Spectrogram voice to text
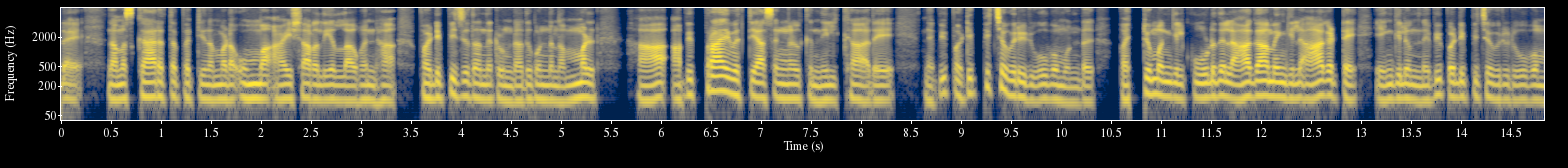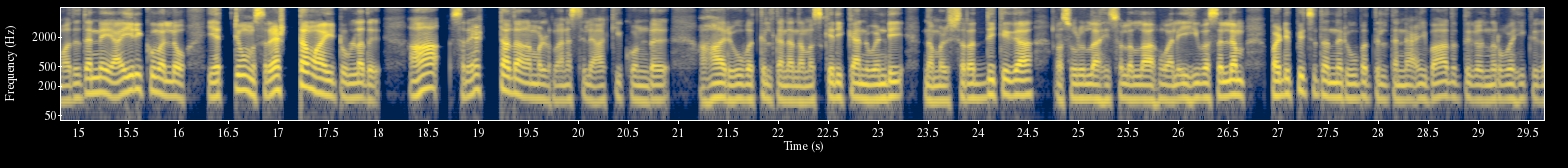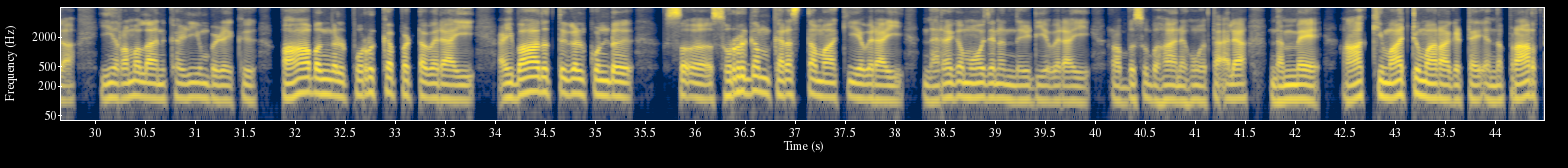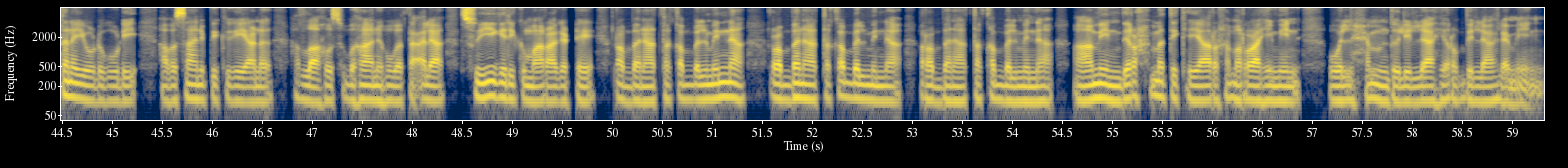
ടെ നമസ്കാരത്തെപ്പറ്റി നമ്മുടെ ഉമ്മ ആയിഷ അലി അൻഹ പഠിപ്പിച്ചു തന്നിട്ടുണ്ട്. അതുകൊണ്ട് നമ്മൾ ആ അഭിപ്രായ വ്യത്യാസങ്ങൾക്ക് നിൽക്കാതെ നബി പഠിപ്പിച്ച ഒരു രൂപമുണ്ട്. പറ്റുമെങ്കിൽ കൂടുതൽ ആകാമെങ്കിൽ ആകട്ടെ എങ്കിലും നബി പഠിപ്പിച്ച ഒരു രൂപം അത് തന്നെയായിരിക്കുമല്ലോ ഏറ്റവും ശ്രേഷ്ഠമായിട്ടുള്ളത്. ആ ശ്രേഷ്ഠത നമ്മൾ മനസ്സിലാക്കിക്കൊണ്ട് ആ രൂപത്തിൽ തന്നെ നമസ്കരിക്കാൻ വേണ്ടി നമ്മൾ ശ്രദ്ധിക്കുക. റസൂലുല്ലാഹി സ്വല്ലല്ലാഹു അലൈഹി വസല്ലം പഠിപ്പിച്ചു തന്ന രൂപത്തിൽ തന്നെ ഇബാദത്തുകൾ നിർവഹിക്കുക. ഈ റമലാൻ കഴിയുമ്പോഴേക്ക് പാപങ്ങൾ പൊറുക്കപ്പെട്ടവരായി ഇബാദത്തുകൾ കൊണ്ട് സ്വർഗം കരസ്ഥമാക്കിയവരായി നരകമോചനം നേടിയവരായി റബ്ബ് സുബാനഹുവത്ത അല നമ്മെ ആക്കി മാറ്റുമാറാകട്ടെ എന്ന പ്രാർത്ഥനയോടുകൂടി അവസാനിപ്പിക്കുകയാണ്. അള്ളാഹു സുബാനഹുവത്ത അല സ്വീകരിക്കുമാറാകട്ടെ. റബ്ബനാ തക്കബൽ മിന്ന റബ്ബനാ തക്കബൽ മിന്ന റബ്ബനാ തക്കബൽ മിന്ന. ആമീൻ. ബിറഹ്മത്തിക്ക് യാ റഹമർ റാഹിമീൻ. വൽഹംദുലില്ലാഹി റബ്ബിൽ ആലമീൻ.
